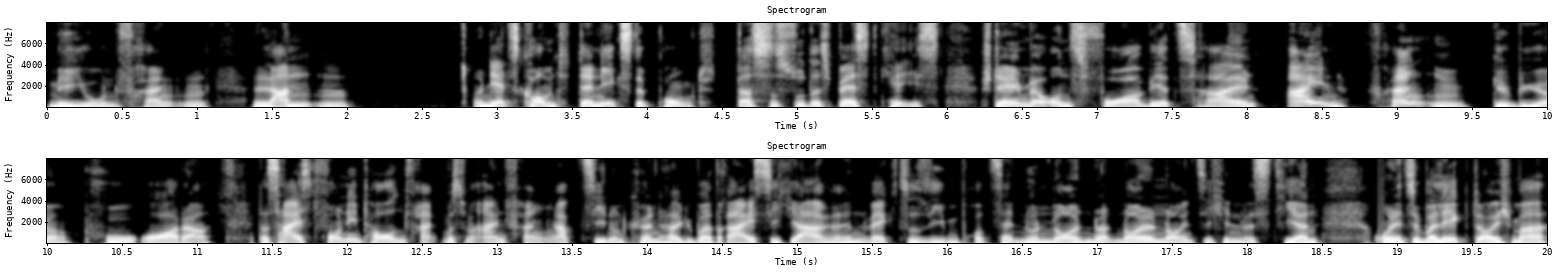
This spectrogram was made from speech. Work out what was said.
Millionen Franken landen. Und jetzt kommt der nächste Punkt. Das ist so das Best Case. Stellen wir uns vor, wir zahlen 1 Franken Gebühr pro Order. Das heißt, von den 1000 Franken müssen wir 1 Franken abziehen und können halt über 30 Jahre hinweg zu 7% nur 999 investieren. Und jetzt überlegt euch mal,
